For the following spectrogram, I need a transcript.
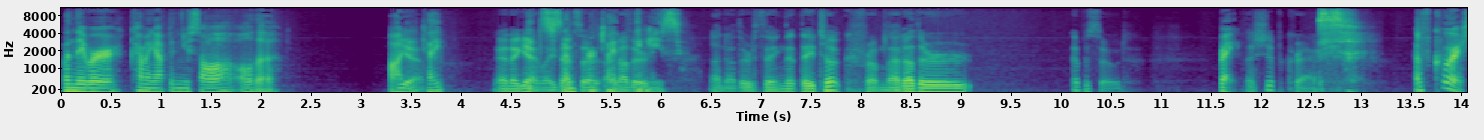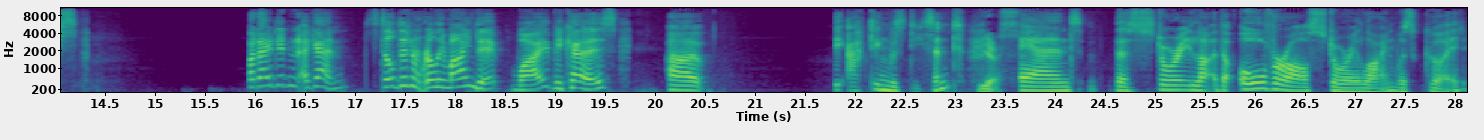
when they were coming up, and you saw all the body Yeah. type And again, like that's a, another thingies. another thing that they took from that other episode, right? a ship crash. Of course. But I didn't, again, still didn't really mind it. Why? Because uh, the acting was decent Yes. and the story, the overall storyline was good.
